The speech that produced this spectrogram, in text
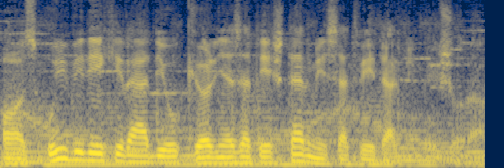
az Újvidéki Rádió környezet és természetvédelmi műsora.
